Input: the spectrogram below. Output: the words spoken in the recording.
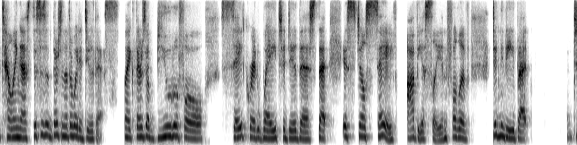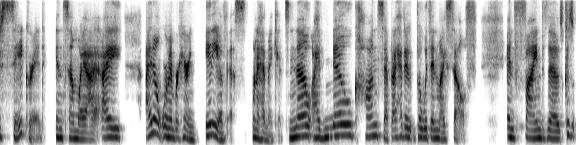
telling us this is a, there's another way to do this like there's a beautiful sacred way to do this that is still safe obviously and full of dignity but just sacred in some way i i I don't remember hearing any of this when I had my kids. No, I had no concept. I had to go within myself and find those because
